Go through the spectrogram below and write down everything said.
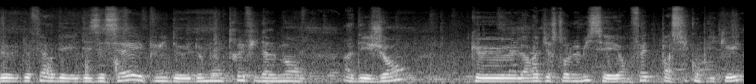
euh, de, faire des, des essais et puis de, de montrer finalement à des gens que la radioastronomie c'est en fait pas si compliqué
